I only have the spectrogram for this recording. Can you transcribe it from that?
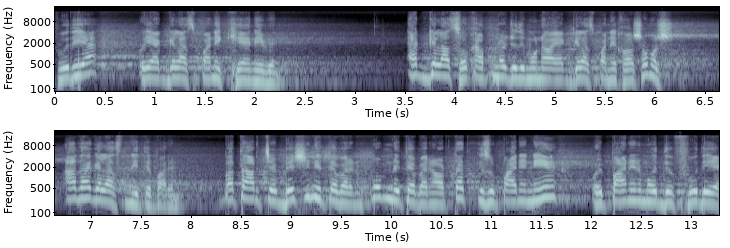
ফু দিয়া ওই এক গ্লাস পানি খেয়ে নেবেন। এক গ্লাস হোক, আপনার যদি মনে হয় এক গ্লাস পানি খাওয়া সমস্যা, আধা গ্লাস নিতে পারেন বা তার চেয়ে বেশি নিতে পারেন, কম নিতে পারেন, অর্থাৎ কিছু পানি নিয়ে ওই পানির মধ্যে ফু দিয়ে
